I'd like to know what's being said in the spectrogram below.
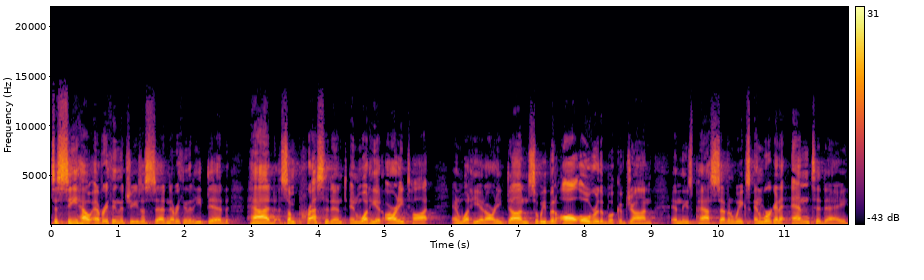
to see how everything that Jesus said and everything that he did had some precedent in what he had already taught and what he had already done. So we've been all over the book of John in these past seven weeks, and we're going to end today.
